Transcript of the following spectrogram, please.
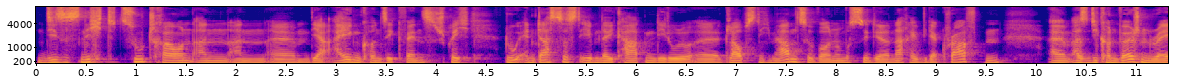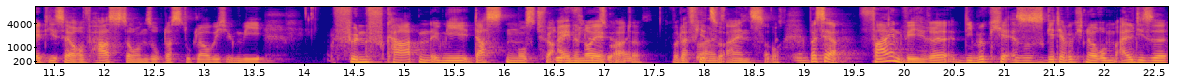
dieses Nicht-Zutrauen an, an ähm, ja, Eigenkonsequenz, sprich, du entdastest eben die Karten, die du äh, glaubst nicht mehr haben zu wollen und musst sie dir dann nachher wieder craften. Ähm, also die Conversion Rate, die ist ja auch auf Hearthstone so, dass du, glaube ich, irgendwie fünf Karten irgendwie dusten musst für Vier- eine neue Karte. eins. Oder Vier 4 zu zu 1. So. Ja. Was ja fein wäre, die mögliche, also es geht ja wirklich nur darum, all diese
